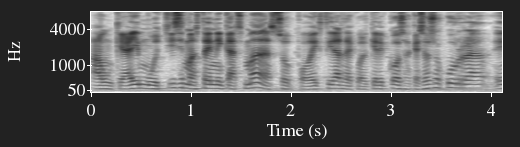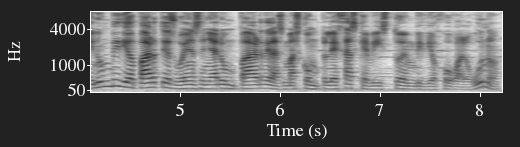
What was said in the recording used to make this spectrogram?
Aunque hay muchísimas técnicas más o podéis tirar de cualquier cosa que se os ocurra, en un vídeo aparte os voy a enseñar un par de las más complejas que he visto en videojuego alguno.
